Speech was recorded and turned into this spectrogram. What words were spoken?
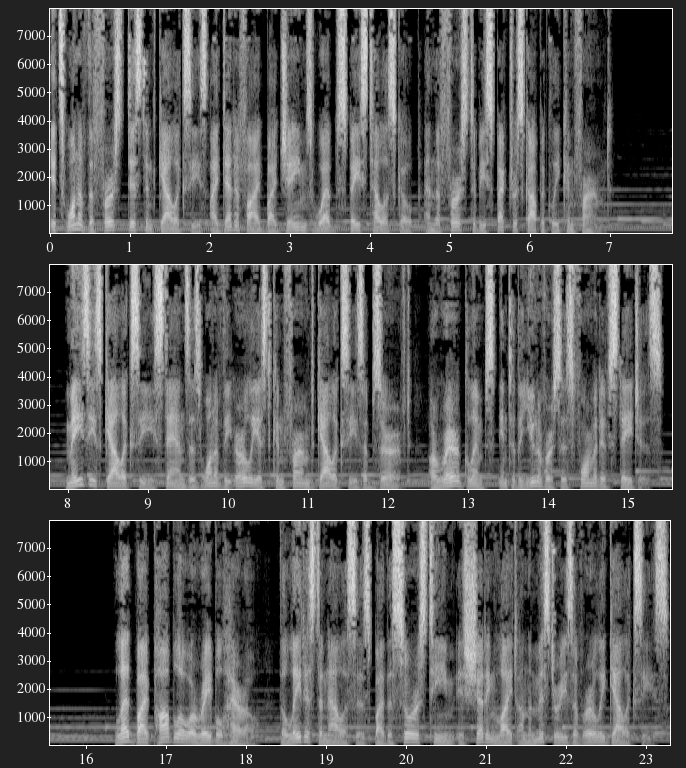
It's one of the first distant galaxies identified by James Webb Space Telescope and the first to be spectroscopically confirmed. Maisie's galaxy stands as one of the earliest confirmed galaxies observed, a rare glimpse into the universe's formative stages. Led by Pablo Arrabal Haro, the latest analysis by the CEERS team is shedding light on the mysteries of early galaxies.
